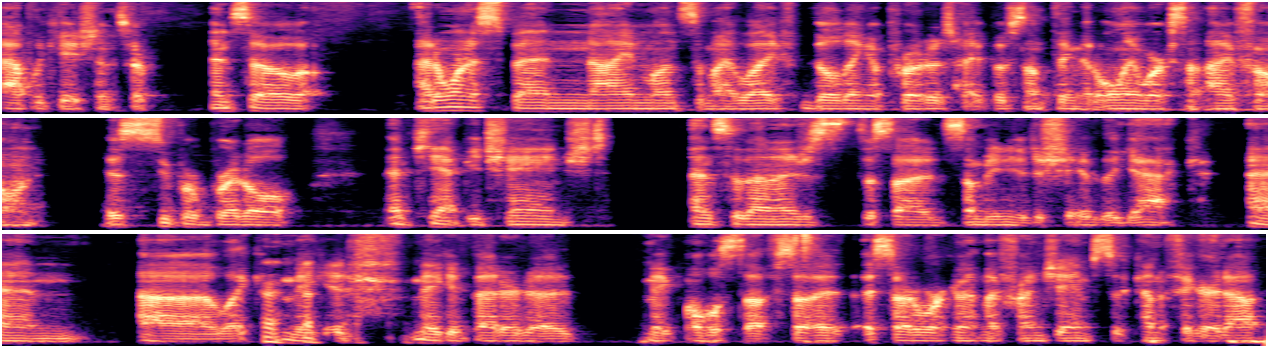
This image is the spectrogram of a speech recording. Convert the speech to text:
applications, or, and so I don't want to spend nine months of my life building a prototype of something that only works on iPhone, is super brittle, and can't be changed and so then I just decided somebody needed to shave the yak and uh, like make it make it better to make mobile stuff. So I, I, started working with my friend James to kind of figure it out.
